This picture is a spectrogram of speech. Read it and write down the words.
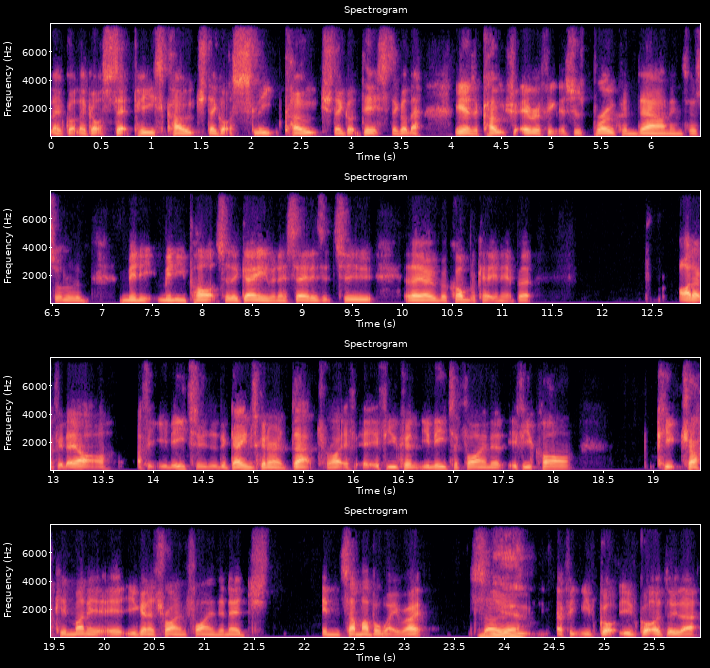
they've got they've got a set piece coach, they got a sleep coach, they got this, they got that. Yeah, the coach for everything that's just broken down into sort of mini mini parts of the game. And they're saying, is it too are they overcomplicating it? But I don't think they are. I think you need to. The game's going to adapt, right? If if you can, you need to find it. If you can't keep chucking money at it, you're going to try and find an edge in some other way, right? So yeah. I think you've got you've got to do that.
